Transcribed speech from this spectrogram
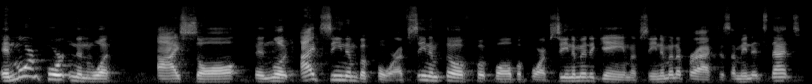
And more important than what I saw, and look, I'd seen him before. I've seen him throw a football before. I've seen him in a game. I've seen him in a practice. I mean, it's that's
